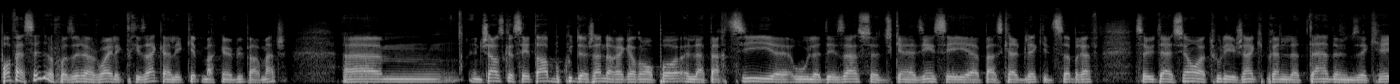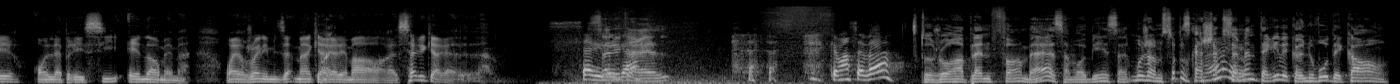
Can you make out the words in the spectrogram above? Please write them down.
Pas facile de choisir un joueur électrisant quand l'équipe marque un but par match. Euh, une chance que c'est tard. Beaucoup de gens ne regarderont pas la partie euh, où le désastre du Canadien. C'est euh, Pascal Blais qui dit ça. Bref, salutations à tous les gens qui prennent le temps de nous écrire. On l'apprécie énormément. On va rejoindre immédiatement Karel est mort. Salut Karel. Salut, Salut Karel. Comment ça va? Toujours en pleine forme. Ben, ça va bien. Ça... Moi, j'aime ça parce qu'à chaque semaine, tu arrives avec un nouveau décor.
